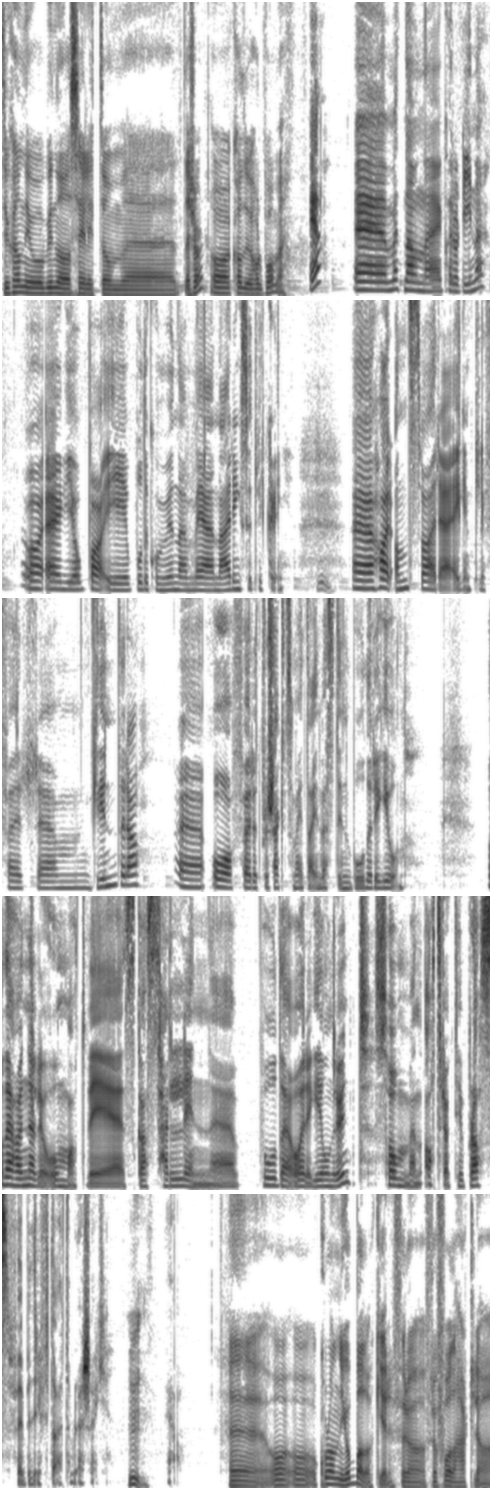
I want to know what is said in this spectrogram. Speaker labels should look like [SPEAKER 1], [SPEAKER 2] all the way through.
[SPEAKER 1] Du kan jo begynne å si litt om eh, deg sjøl, og hva du holder på med.
[SPEAKER 2] Ja. mitt navn er Karoline, og jeg jobber i Bodø kommune med næringsutvikling. Jeg har ansvaret egentlig for um, gründere eh, og for et prosjekt som heter Invest in Bodø-region. Og det handler jo om at vi skal selge inn eh, Bodø og regionen rundt som en attraktiv plass for bedrifter å etablere seg.
[SPEAKER 1] Mm. Eh, og, og, og hvordan jobber dere for å, for å få det her til å,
